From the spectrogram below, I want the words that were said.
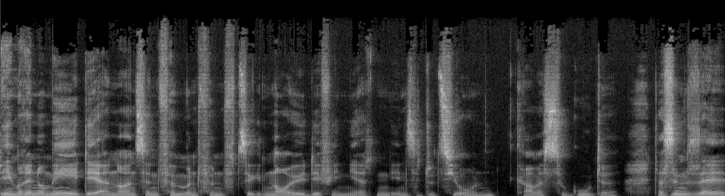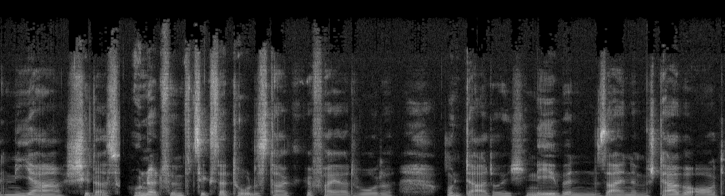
Dem Renommee der 1955 neu definierten Institution kam es zugute, dass im selben Jahr Schillers 150. Todestag gefeiert wurde und dadurch neben seinem Sterbeort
